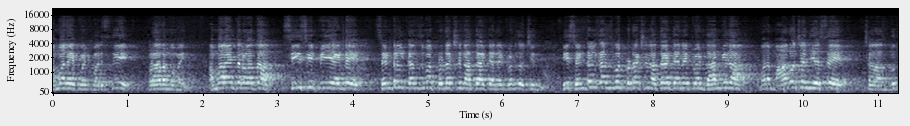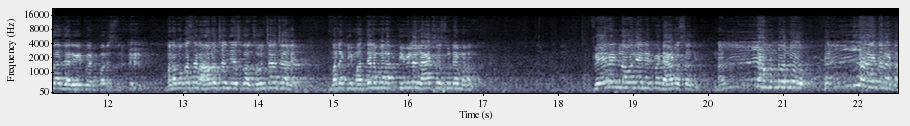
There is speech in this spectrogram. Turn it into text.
అమలయ్యేటువంటి పరిస్థితి ప్రారంభమైంది. అమలైన తర్వాత సిసిపిఏ అంటే సెంట్రల్ కన్స్యూమర్ ప్రొటెక్షన్ అథారిటీ అనేటువంటిది వచ్చింది. ఈ సెంట్రల్ కన్స్యూమర్ ప్రొటెక్షన్ అథారిటీ అనేటువంటి దాని మీద మనం ఆలోచన చేస్తే చాలా అద్భుతాలు జరిగేటువంటి పరిస్థితి మనం ఒకసారి ఆలోచన చేసుకోవాలి సోంచాచాలే. మనకి ఈ మధ్యలో మనకు టీవీలో ల్యాక్స్ వస్తుంటాయి మనకు. ఫేర్ అండ్ లవ్లీ అనేటువంటి యాడ్ వస్తుంది. నల్లగా ఉన్నోళ్ళు తెల్లగా అవుతారంట.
